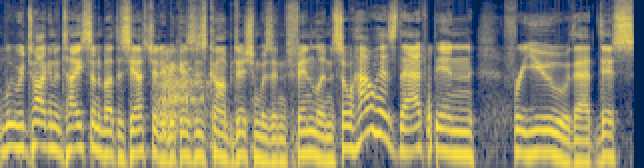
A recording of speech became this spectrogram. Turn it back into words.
we were talking to Tyson about this yesterday because his competition was in Finland. So how has that been for you? That this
